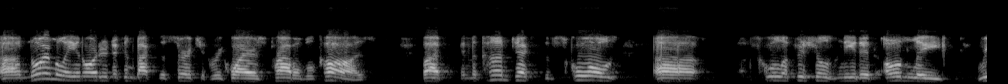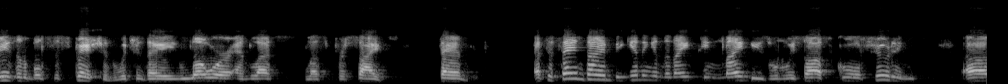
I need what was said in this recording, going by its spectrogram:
Uh, normally, in order to conduct the search, it requires probable cause, but in the context of schools, uh, school officials needed only reasonable suspicion, which is a lower and less less precise standard. At the same time, beginning in the 1990s, when we saw school shootings, uh,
